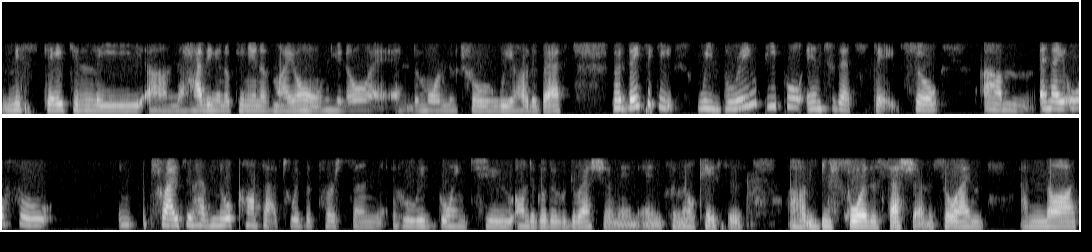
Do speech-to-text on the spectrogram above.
mistakenly um, having an opinion of my own, you know, and the more neutral we are, the best. But basically, we bring people into that state. So, um, and I also try to have no contact with the person who is going to undergo the regression in, in criminal cases um, before the session. So I'm I'm not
